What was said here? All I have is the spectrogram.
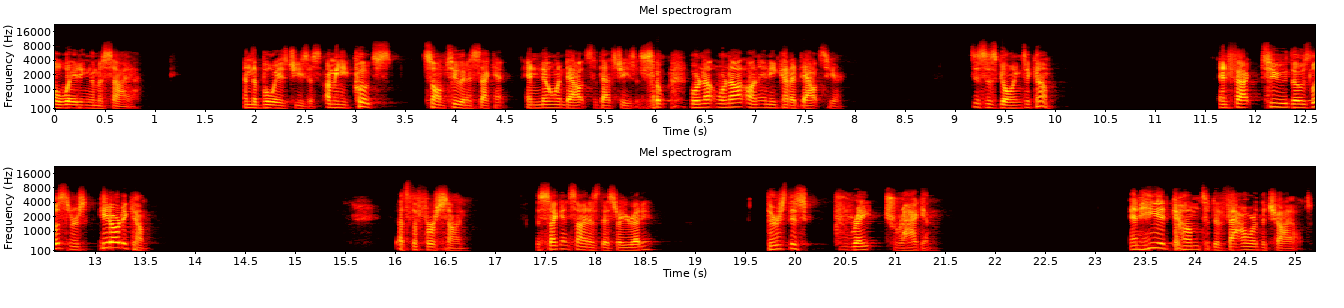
awaiting the Messiah. And the boy is Jesus. I mean, he quotes Psalm 2 in a second, and no one doubts that that's Jesus. So we're not, we're not on any kind of doubts here. This is going to come. In fact, to those listeners, he'd already come. That's the first sign. The second sign is this. Are you ready? There's this great dragon. And he had come to devour the child.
